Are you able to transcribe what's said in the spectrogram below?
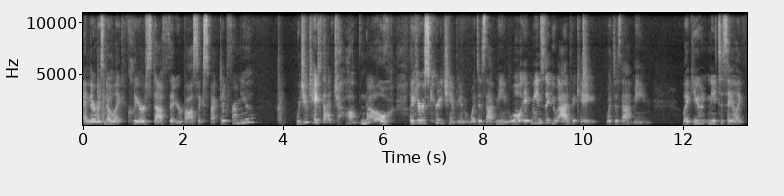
and there was no like clear stuff that your boss expected from you, would you take that job? No. Like you're a security champion. What does that mean? Well, it means that you advocate what does that mean? Like you need to say like,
